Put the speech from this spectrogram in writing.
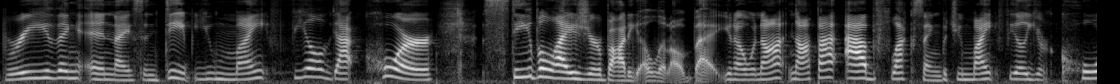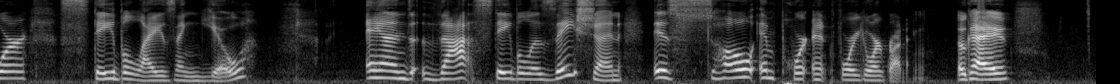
breathing in nice and deep, you might feel that core stabilize your body a little bit. You know, not not that ab flexing, but you might feel your core stabilizing you. And that stabilization is so important for your running. Okay?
